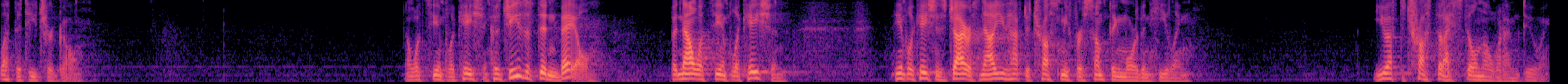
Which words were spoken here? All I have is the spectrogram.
Let the teacher go. Now, what's the implication? Because Jesus didn't bail. But now, what's the implication? The implication is, Jairus, now you have to trust me for something more than healing you have to trust that I still know what I'm doing.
